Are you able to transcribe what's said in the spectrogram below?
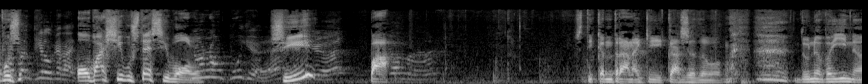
Passa pues, o baixi vostè si vol. No, no, puja, eh? Sí? Puja. Va. Estic entrant aquí a casa d'una veïna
